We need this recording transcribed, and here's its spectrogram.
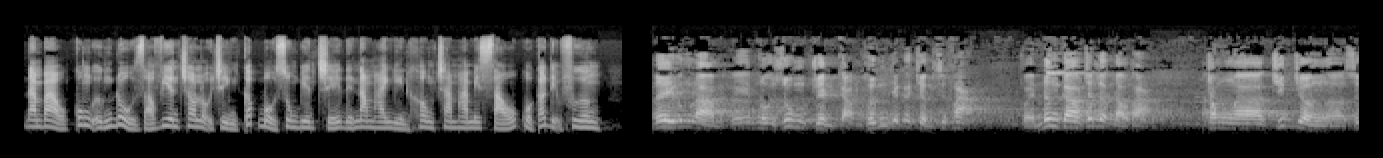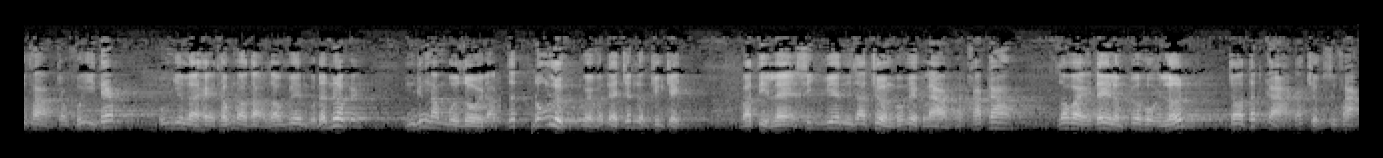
đảm bảo cung ứng đủ giáo viên cho lộ trình cấp bổ sung biên chế đến năm 2026 của các địa phương. Đây cũng là một cái nội dung truyền cảm hứng cho các trường sư phạm phải nâng cao chất lượng đào tạo. Trong ờ, 9 trường ờ, sư phạm trong khối ITEP cũng như là hệ thống đào tạo giáo viên của đất nước ấy, những năm vừa rồi đã rất nỗ lực về vấn đề chất lượng chương trình và tỷ lệ sinh viên ra trường có việc làm cũng khá cao. Do vậy, đây là một cơ hội lớn cho tất cả các trường sư phạm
